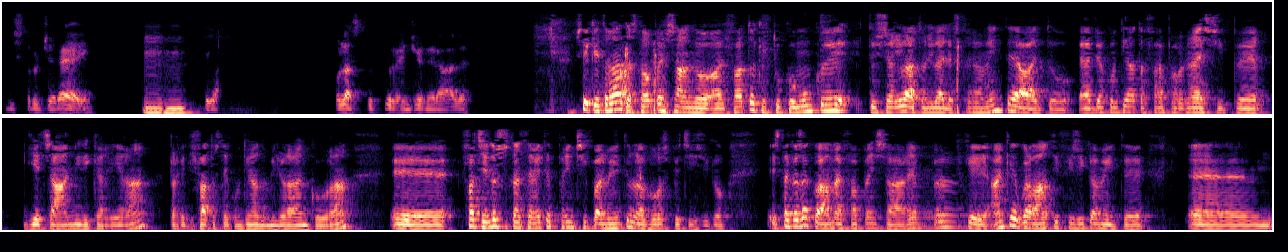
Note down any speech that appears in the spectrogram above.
distruggerei. Mm-hmm. O la struttura in generale. Sì, che tra l'altro stavo pensando al fatto che tu comunque tu sei arrivato a un livello estremamente alto e abbia continuato a fare progressi per dieci anni di carriera, perché di fatto stai continuando a migliorare ancora, eh, facendo sostanzialmente principalmente un lavoro specifico. E sta cosa qua a me fa pensare, perché anche guardandoti fisicamente, eh,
